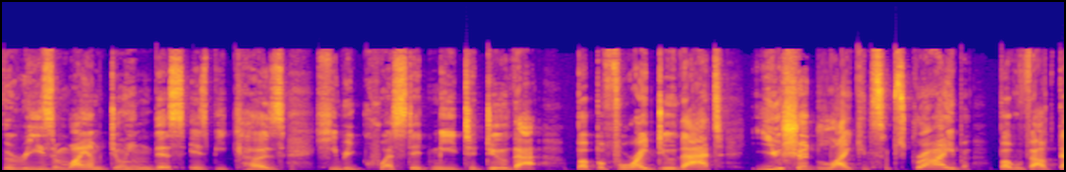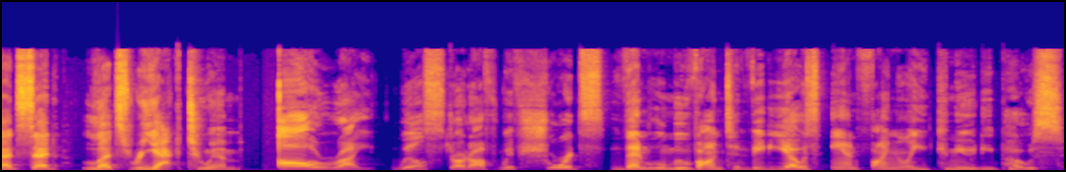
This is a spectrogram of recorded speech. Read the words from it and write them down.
The reason why I'm doing this is because he requested me to do that. But before I do that, you should like and subscribe. But without that said, let's react to him. Alright, we'll start off with shorts, then we'll move on to videos, and finally community posts.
